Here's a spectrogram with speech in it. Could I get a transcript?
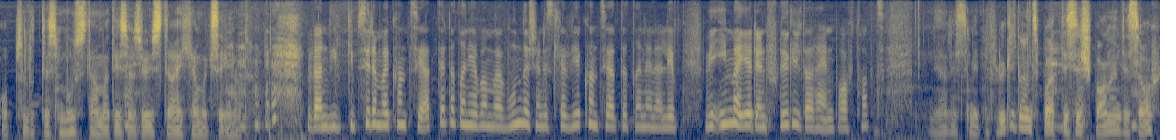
absolutes Muss, da man das als Österreicher einmal gesehen hat. Gibt es wieder mal Konzerte da drin? Ich habe einmal ein wunderschönes Klavierkonzert da drinnen erlebt, wie immer ihr den Flügel da reinbracht habt. Ja, das mit dem Flügeltransport ist eine spannende Sache.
